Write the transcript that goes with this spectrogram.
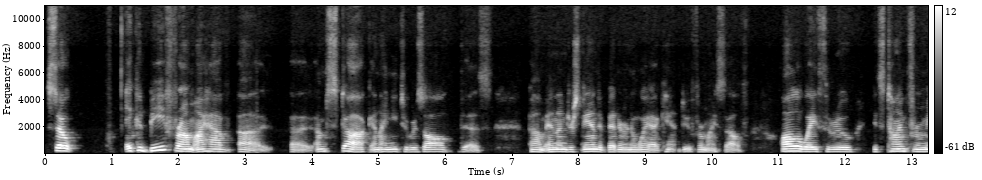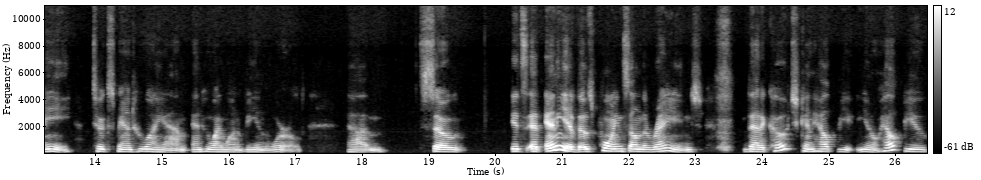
So it could be from I have uh, uh, I'm stuck and I need to resolve this um, and understand it better in a way I can't do for myself, all the way through. It's time for me to expand who I am and who I want to be in the world. Um, so it's at any of those points on the range that a coach can help you, you know, help you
